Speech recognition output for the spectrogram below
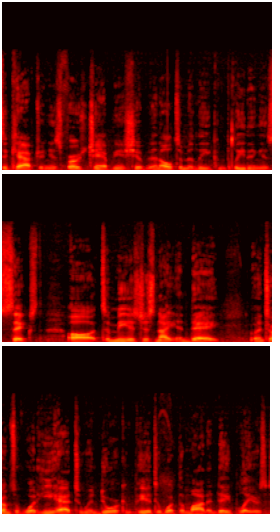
to capturing his first championship and ultimately completing his sixth, uh, to me, it's just night and day in terms of what he had to endure compared to what the modern day players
